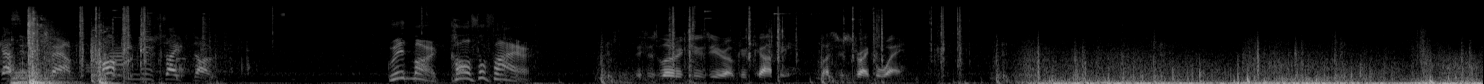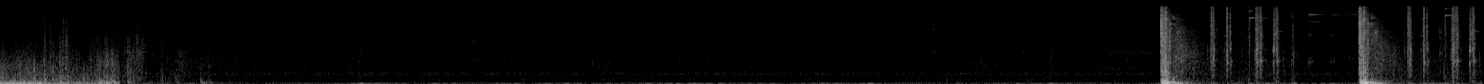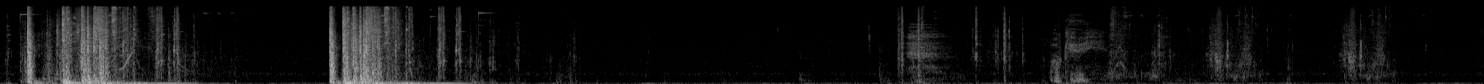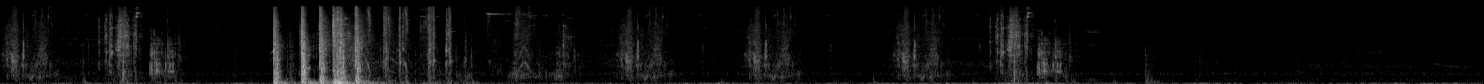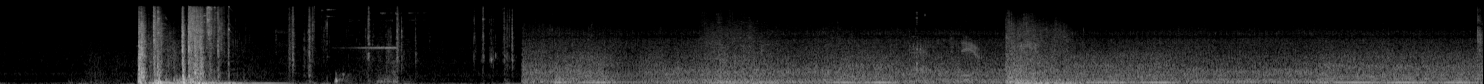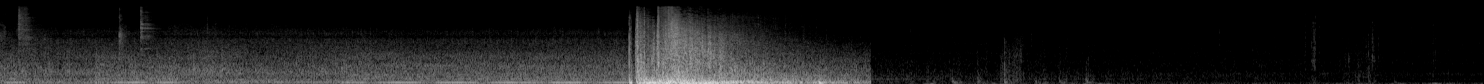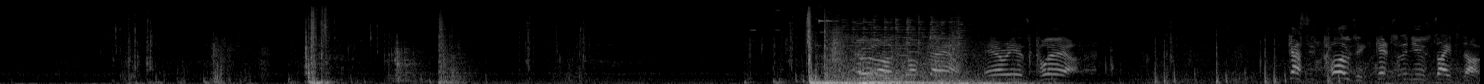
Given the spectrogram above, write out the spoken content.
Gas is inbound. Marking new safe zone. Grid mark, call for fire. This is Loader 2-0. Good copy. Cluster strike away. Okay. There. Gulag locked down. Area's clear. Gas is closing. Get to the new safe zone.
